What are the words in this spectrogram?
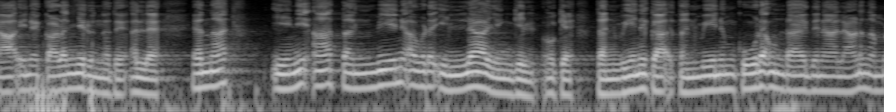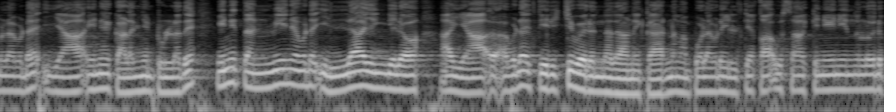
യാഇനെ കളഞ്ഞിരുന്നത് അല്ലേ? എന്നാൽ ഇനി ആ തൻവീന് അവിടെ ഇല്ല എങ്കിൽ ഓക്കെ തൻവീന് തൻവീനും കൂടെ ഉണ്ടായതിനാലാണ് നമ്മളവിടെ യാഇനെ കളഞ്ഞിട്ടുള്ളത്. ഇനി തൻവീൻ അവിടെ ഇല്ല എങ്കിലോ ആ യാ അവിടെ തിരിച്ചു വരുന്നതാണ്. കാരണം അപ്പോൾ അവിടെ ഇൽത്തിഖാ ഉസാക്കിനീനി എന്നുള്ള ഒരു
